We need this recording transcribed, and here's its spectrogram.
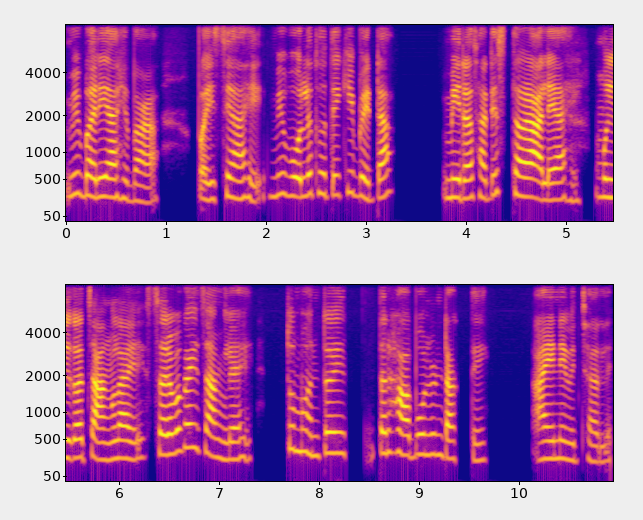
मी बरी आहे बाळा. पैसे आहे. मी बोलत होते की बेटा मीरासाठी स्थळ आले आहे. मुलगा चांगला आहे. सर्व काही चांगले आहे. तू म्हणतोय तर हा बोलून टाकते. आईने विचारले.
